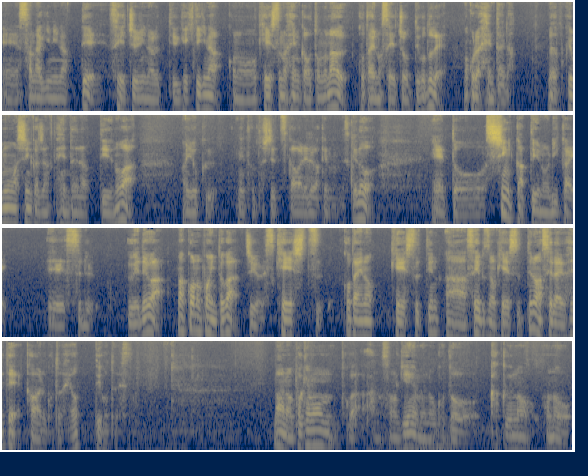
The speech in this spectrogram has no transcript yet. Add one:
えー、さなぎになって成虫になるっていう劇的なこの形質の変化を伴う個体の成長っていうことで、まあ、これは変態だポケモンは進化じゃなくて変態だっていうのは、まあ、よくネタとして使われるわけなんですけど、えーと、進化っていうのを理解、する上では、まあ、このポイントが重要です。形質個体の形質っていうあ生物の形質っていうのは世代を経て変わることだよっていうことです、まあ、あのポケモンとかあのそのゲームのことを格のものを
